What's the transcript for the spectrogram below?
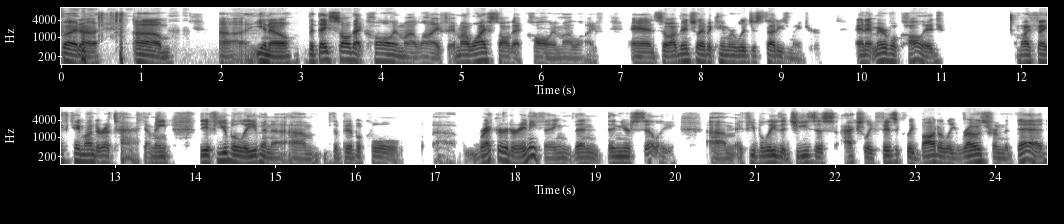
but, uh, um, uh, you know, but they saw that call in my life, and my wife saw that call in my life. And so eventually I became a religious studies major. And at Maryville College, my faith came under attack. I mean, if you believe in a, um, the biblical uh, record or anything, then then you're silly. Um, if you believe that Jesus actually physically bodily rose from the dead,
